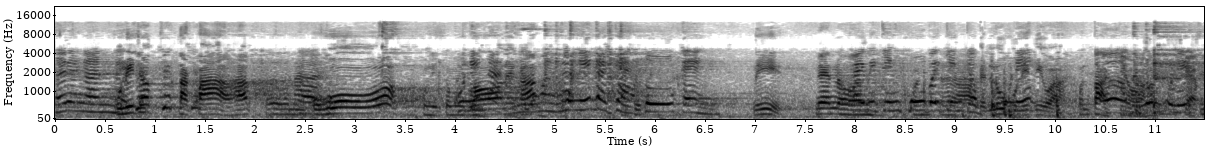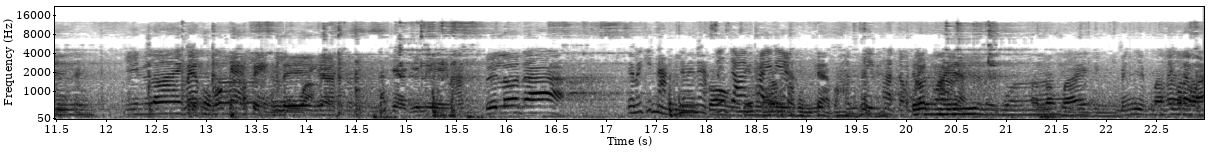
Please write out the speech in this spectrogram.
ให้แรงงานคุณนี่ชอบตักปลาเหรอครับเออมาโอ้โหคุณรนี่อแต่เลยครับคุณนี่แต่แกะปูเก่งนี่แน่นอนใครไปกินครูไปกินกับเป็นลูกคุณคุณนินิดดดีกว่าคนตัดเออเกี่ยวเป็นลูกคุณนิดกินเลยแม่ผมก็แกะเป็นทะเลไงแกะกินเองนะด้วยรสอะ จะไม่กินหนังใช่ไหมเนี่ยนี่จานใครเนี่ยผมแกะปะฉันกินผัดดอกไม้เนี่ยดอกไม้เบนหยิบมาไม่ก็อะไรวะ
